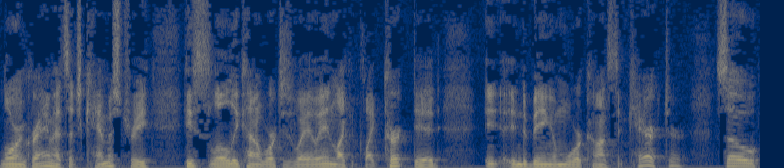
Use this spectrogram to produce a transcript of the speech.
Lauren Graham had such chemistry. He slowly kind of worked his way in, like like Kirk did, i into being a more constant character. So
